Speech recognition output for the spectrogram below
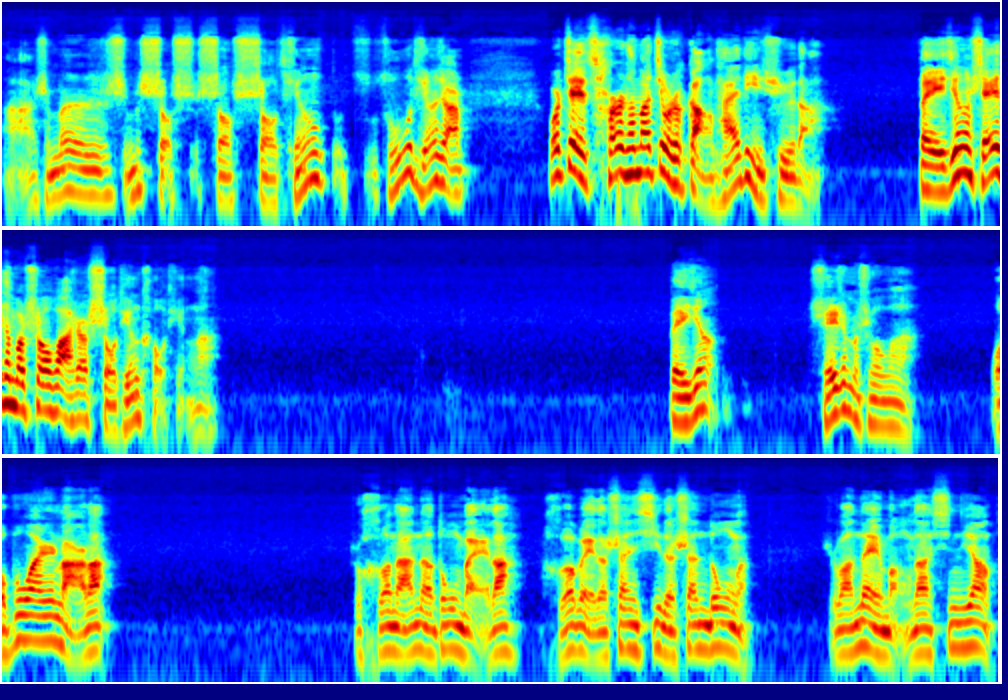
啊，什么什么手手手停足停，叫我说这词儿他妈就是港台地区的，北京谁他妈说话是手停口停啊？北京，谁这么说话？我不管是哪儿的，说河南的、东北的、河北的、山西的、山东的，是吧？内蒙的、新疆，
